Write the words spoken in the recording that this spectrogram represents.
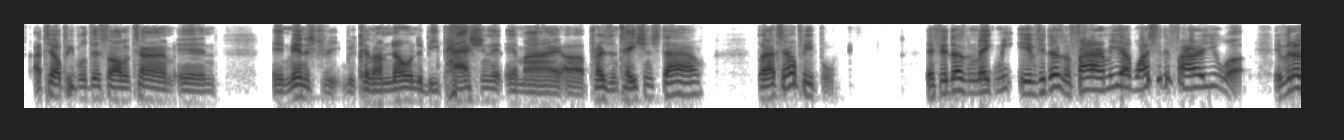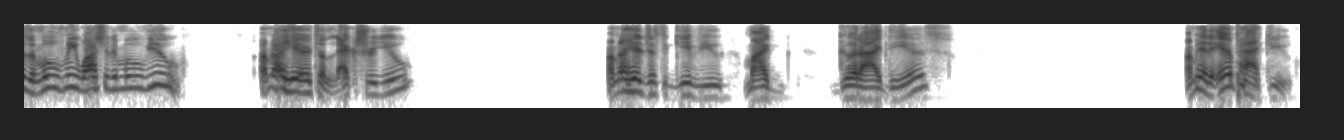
I tell people this all the time in in ministry because I'm known to be passionate in my uh, presentation style. But I tell people, if it doesn't make me, if it doesn't fire me up, why should it fire you up? If it doesn't move me, why should it move you? I'm not here to lecture you. I'm not here just to give you my good ideas. I'm here to impact you,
